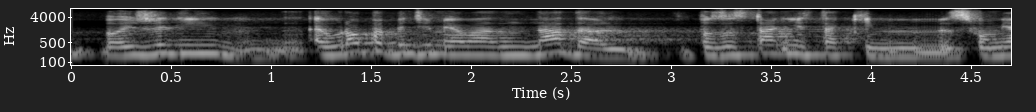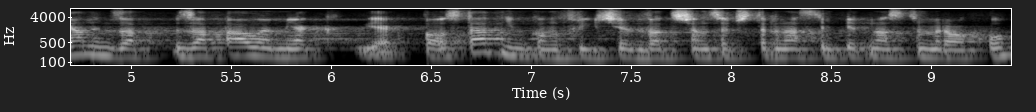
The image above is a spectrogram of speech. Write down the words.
Bo jeżeli Europa będzie miała nadal, pozostanie takim słomianym zapałem, jak, jak po ostatnim konflikcie w 2014-2015 roku,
